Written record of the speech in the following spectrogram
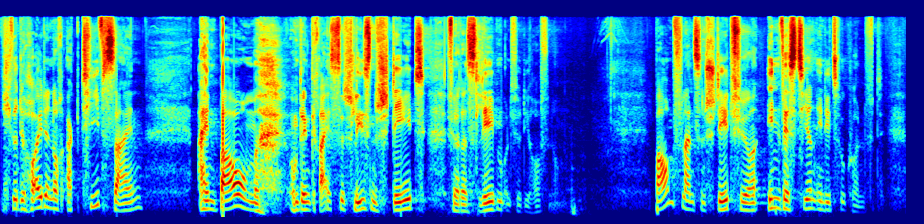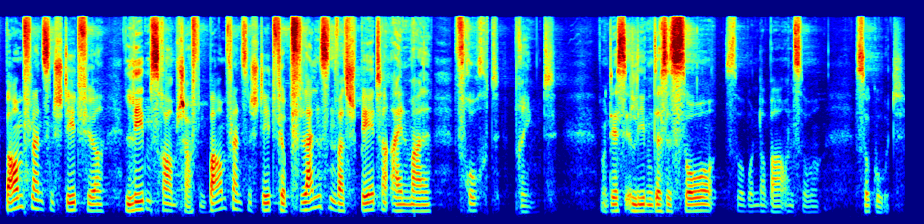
Ich würde heute noch aktiv sein. Ein Baum, um den Kreis zu schließen, steht für das Leben und für die Hoffnung. Baumpflanzen steht für investieren in die Zukunft. Baumpflanzen steht für Lebensraum schaffen. Baumpflanzen steht für Pflanzen, was später einmal Frucht bringt. Und das, ihr Lieben, das ist so, so wunderbar und so, so gut.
